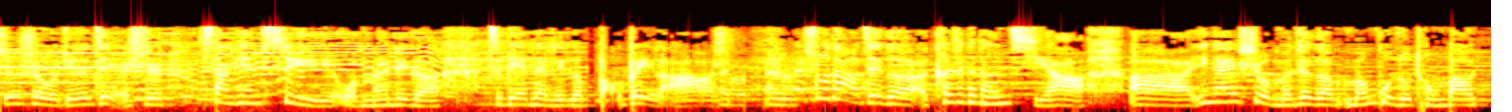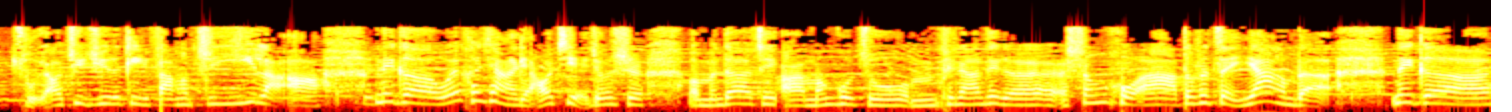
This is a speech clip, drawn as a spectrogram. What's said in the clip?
就是我觉得这也是上天赐予我们这个这边的这个宝贝了啊。那说到这个科什克腾旗啊，啊，应该是我们这个蒙古族同胞主要聚居的地方之一了啊。那个我也很想了解，就是我们的这啊蒙古族，我们平常这个生活啊都是怎样的？那个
